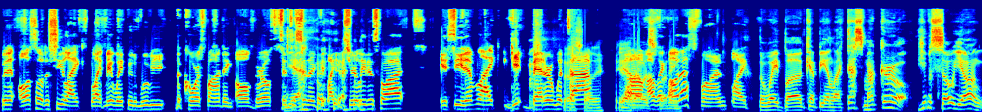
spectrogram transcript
but then also to see like like midway through the movie, the corresponding all girls detention Yeah. center get like a cheerleading squad and see them like get better with That's time. funny. Yeah, yeah that um, was I was like, oh, that's fun. Like, The way Bug kept being like, "That's my girl." He was so young.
